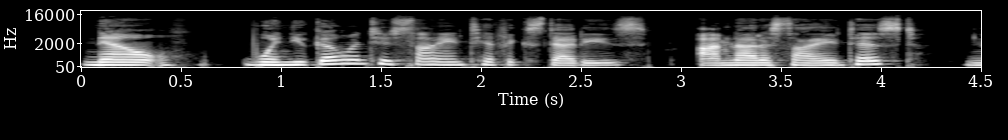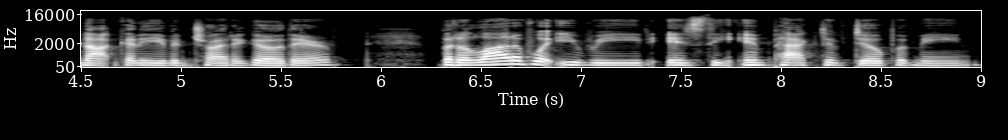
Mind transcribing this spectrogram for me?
Now, when you go into scientific studies, I'm not a scientist, not going to even try to go there, but a lot of what you read is the impact of dopamine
